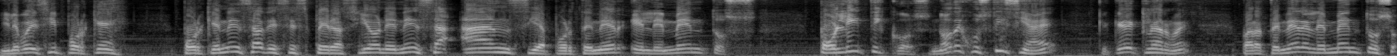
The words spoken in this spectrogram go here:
Y le voy a decir por qué. Porque en esa desesperación, en esa ansia por tener elementos políticos, no de justicia, ¿eh? que quede claro, ¿eh? para tener elementos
